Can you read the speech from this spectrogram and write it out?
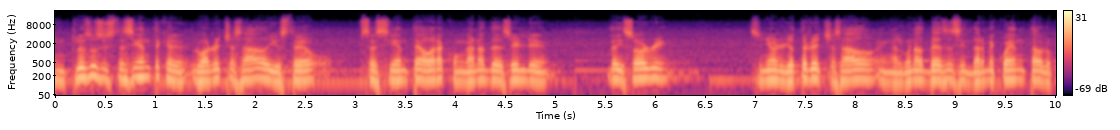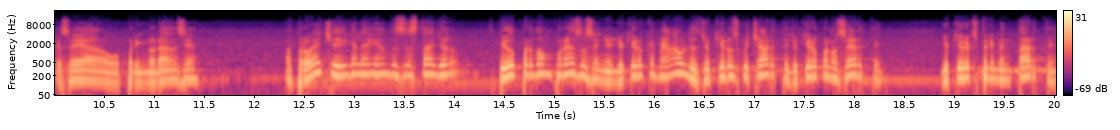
Incluso si usted siente que lo ha rechazado y usted se siente ahora con ganas de decirle, Day sorry, Señor, yo te he rechazado en algunas veces sin darme cuenta o lo que sea, o por ignorancia. Aproveche, dígale ahí donde está. Yo pido perdón por eso, Señor. Yo quiero que me hables, yo quiero escucharte, yo quiero conocerte, yo quiero experimentarte.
